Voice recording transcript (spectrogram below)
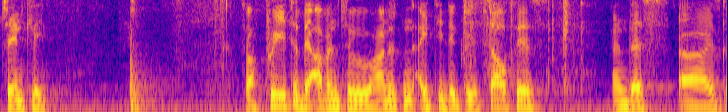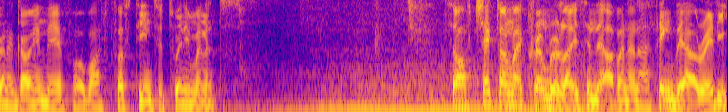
gently. So I've preheated the oven to 180 degrees Celsius. And this uh, is going to go in there for about 15 to 20 minutes. So I've checked on my creme brulees in the oven and I think they are ready.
